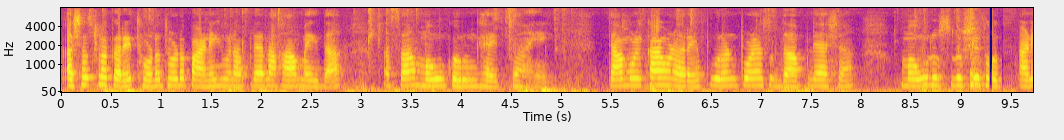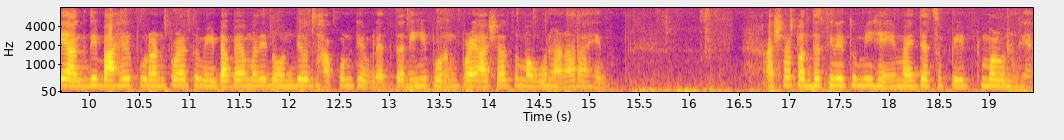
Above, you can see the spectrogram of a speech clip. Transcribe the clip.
अशाच प्रकारे थोडं थोडं पाणी घेऊन आपल्याला हा मैदा असा मऊ करून घ्यायचा आहे. त्यामुळे काय होणार आहे? पुरणपोळ्यासुद्धा आपल्या अशा मऊ लुसलुशीत होत आणि अगदी बाहेर पुरणपोळ्या तुम्ही डब्यामध्ये दोन दिवस झाकून ठेवल्यात तरीही पुरणपोळ्या अशाच मऊ राहणार आहेत. अशा पद्धतीने तुम्ही हे मैद्याचं पीठ मळून घ्या.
